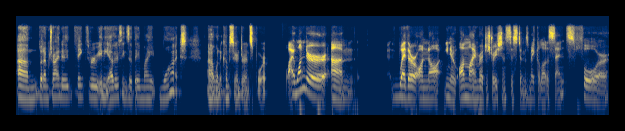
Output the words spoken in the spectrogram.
Um, but I'm trying to think through any other things that they might want uh, when it comes to endurance sport. Well, I wonder um, whether or not you know online registration systems make a lot of sense for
